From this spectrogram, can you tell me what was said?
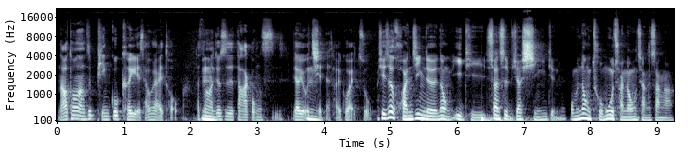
然后通常是评估可以的才会来投嘛。通常就是大公司比较有钱的才会过来做。而且这个环境的那种议题算是比较新一点的。我们那种土木传统厂商啊，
